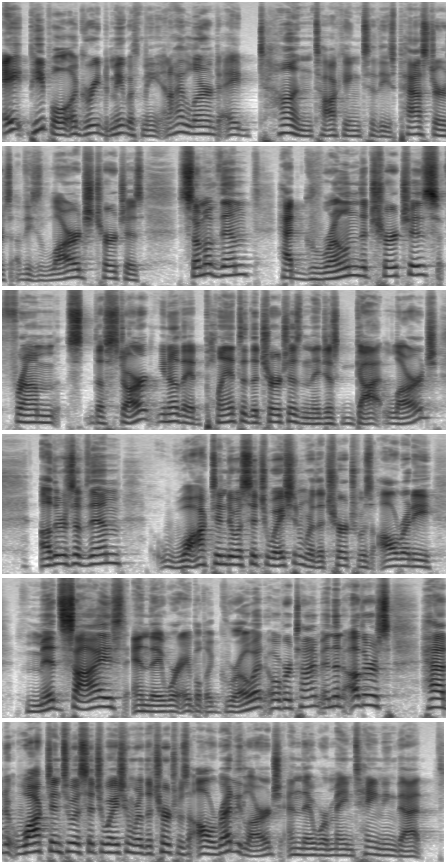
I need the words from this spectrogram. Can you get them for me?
eight people agreed to meet with me, and I learned a ton talking to these pastors of these large churches. Some of them had grown the churches from the start. You know, they had planted the churches and they just got large. Others of them walked into a situation where the church was already mid-sized and they were able to grow it over time. And then others had walked into a situation where the church was already large and they were maintaining that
